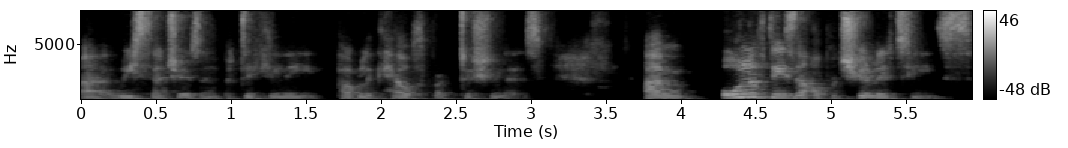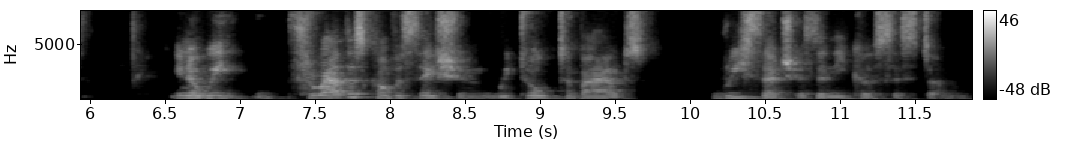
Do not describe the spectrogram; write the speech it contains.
uh, researchers and particularly public health practitioners. Um, all of these are opportunities. You know, we throughout this conversation, we talked about research as an ecosystem.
